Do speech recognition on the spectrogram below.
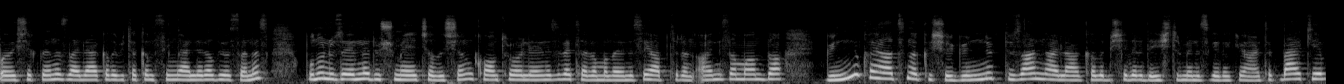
bağışıklığınızla alakalı bir takım sinyaller alıyorsanız bunun üzerine düşmeye çalışın. Kontrollerinizi ve taramalarınızı yaptırın. Aynı zamanda günlük hayatın akışı, günlük düzenle alakalı bir şeyleri değiştirmeniz gerekiyor artık. Belki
